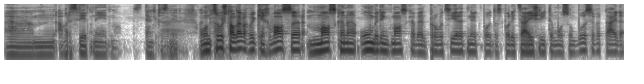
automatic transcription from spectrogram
Ähm, aber es wird nicht, man. Ich denke das nicht. Und sonst halt einfach wirklich Wasser, Masken, unbedingt Masken, weil provoziert nicht, dass die Polizei einschreiten muss und Bussen verteilen.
